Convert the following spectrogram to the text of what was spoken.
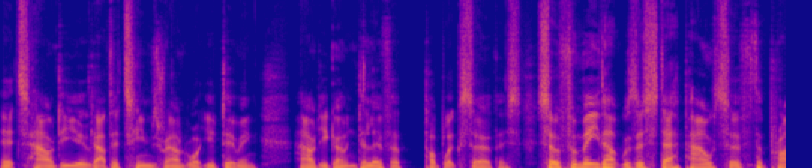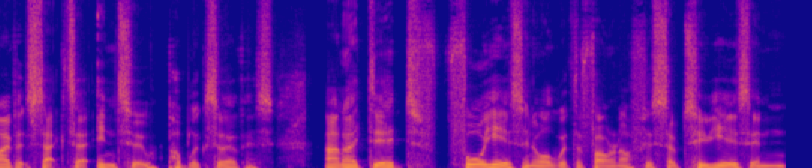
It's how do you gather teams around what you're doing? How do you go and deliver public service? So for me, that was a step out of the private sector into public service. And I did four years in all with the Foreign Office. So two years in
